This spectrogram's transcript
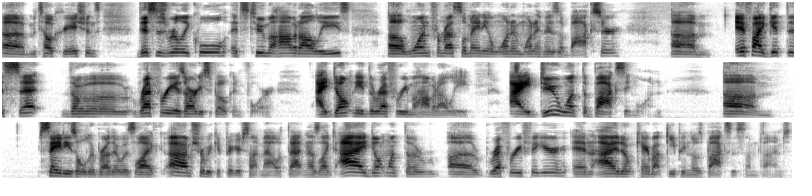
uh, Mattel Creations. This is really cool. It's two Muhammad Ali's, uh, one from WrestleMania one and one of him is a boxer. Um, if I get this set, the referee is already spoken for. I don't need the referee Muhammad Ali. I do want the boxing one. Um, Sadie's older brother was like, oh, I'm sure we could figure something out with that. And I was like, I don't want the uh, referee figure, and I don't care about keeping those boxes sometimes.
